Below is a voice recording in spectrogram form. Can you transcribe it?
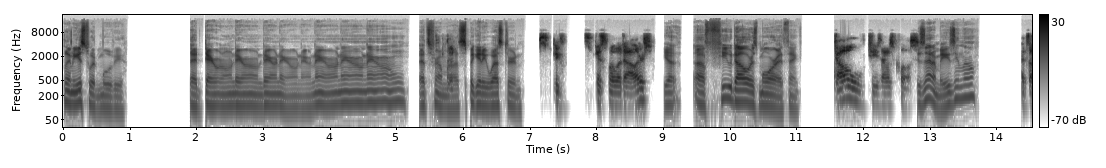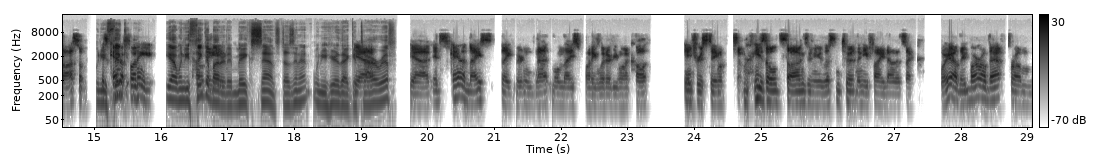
Clint Eastwood movie. That down, down, down, down, down, down, down, down. That's from uh, Spaghetti Western fistful of dollars. Yeah, a few dollars more, I think. Oh, geez, that was close. Isn't that amazing though? That's awesome. When you it's kind of funny. Yeah, when you think about it, it makes sense, doesn't it? When you hear that Yeah. guitar riff. Yeah, it's kind of nice. Like, or not well, nice, funny, whatever you want to call it. Interesting. Some of these old songs, and you listen to it, and then you find out it's like, oh yeah, they borrowed that from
